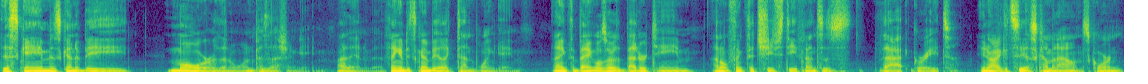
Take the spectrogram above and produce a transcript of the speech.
this game is going to be more than a one possession game by the end of it. I think it's going to be like 10 point game. I think the Bengals are the better team. I don't think the Chiefs defense is that great. You know, I could see us coming out and scoring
